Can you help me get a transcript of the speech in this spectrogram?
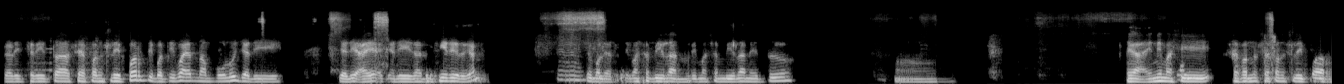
dari cerita Seven Sleeper tiba-tiba ayat 60 jadi jadi ayat jadi Nabi Khidir kan? Hmm. Coba lihat 59 59 itu hmm, ya ini masih Seven Seven Sleeper.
